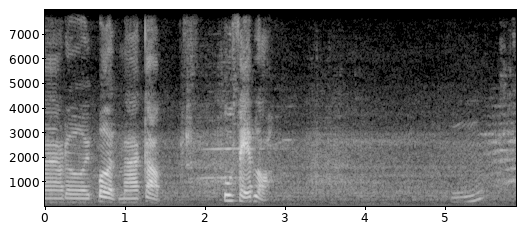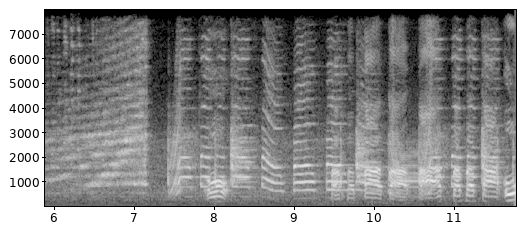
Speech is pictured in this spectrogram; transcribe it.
มาเลย เปิดมากับตู้เซฟเหรอโอ้ปะปะปะปะปะปะปะปะโอ้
